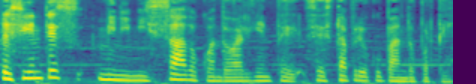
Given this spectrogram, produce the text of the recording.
te sientes minimizado cuando alguien te, se está preocupando por ti.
